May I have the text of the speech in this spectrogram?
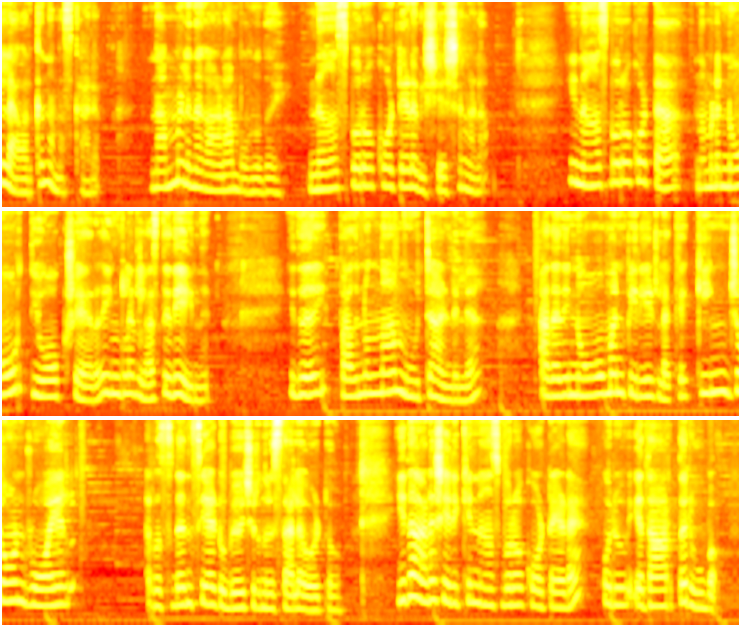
എല്ലാവർക്കും നമസ്കാരം. നമ്മൾ ഇന്ന് കാണാൻ പോകുന്നത് നേഴ്സ്ബൊറോ കോട്ടയുടെ വിശേഷങ്ങളാണ്. ഈ നേഴ്സ്ബൊറോ കോട്ട നമ്മുടെ നോർത്ത് യോർക്ക്ഷയർ ഇംഗ്ലണ്ടിലാണ് സ്ഥിതി ചെയ്യുന്നത്. ഇത് പതിനൊന്നാം നൂറ്റാണ്ടിൽ അതായത് ഈ നോമൻ പീരീഡിലൊക്കെ കിങ് ജോൺ റോയൽ റെസിഡൻസി ആയിട്ട് ഉപയോഗിച്ചിരുന്നൊരു സ്ഥലം കേട്ടോ. ഇതാണ് ശരിക്കും നേഴ്സ്ബൊറോ കോട്ടയുടെ ഒരു യഥാർത്ഥ രൂപം.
